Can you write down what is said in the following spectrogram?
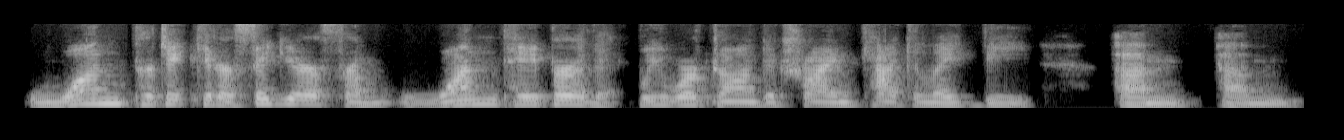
one particular figure from one paper that we worked on to try and calculate the um, um,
